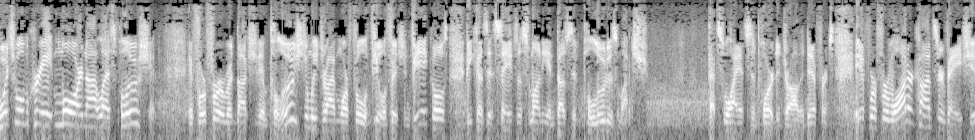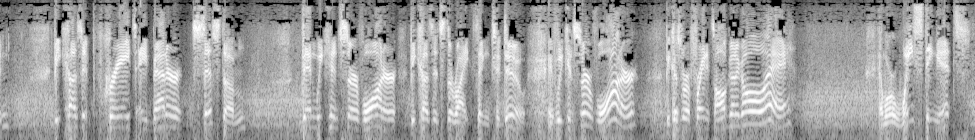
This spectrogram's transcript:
which will create more, not less pollution. If we're for a reduction in pollution, we drive more fuel efficient vehicles because it saves us money and doesn't pollute as much. That's why it's important to draw the difference. If we're for water conservation, because it creates a better system then we conserve water because it's the right thing to do. If we conserve water because we're afraid it's all going to go away and we're wasting it,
